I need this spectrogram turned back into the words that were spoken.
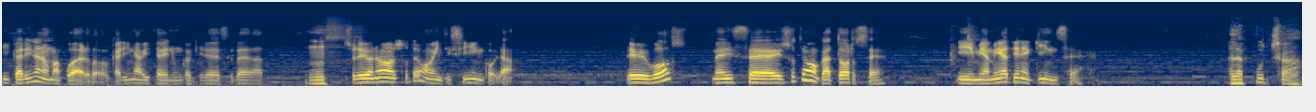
Y Karina no me acuerdo, Karina viste que nunca quiere decir la edad. Mm. Yo le digo, no, yo tengo 25, bla. Le digo, ¿y vos? Me dice, yo tengo 14. Y mi amiga tiene 15. A la pucha.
